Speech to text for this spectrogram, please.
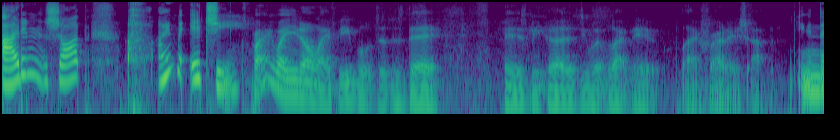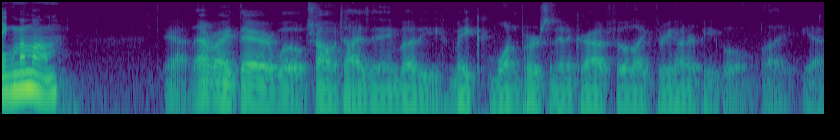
I didn't shop. I'm itchy. It's probably why you don't like people to this day. Is because you went Black Day, Black Friday shopping. You can thank my mom. Yeah, that right there will traumatize anybody. Make one person in a crowd feel like 300 people. Like, yeah.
